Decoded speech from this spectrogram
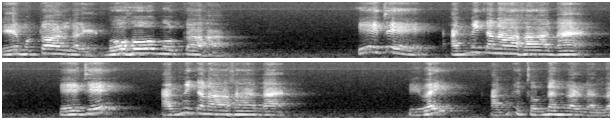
ஏ முட்டாள்களே போகோ மூர்க்காக. ஏதே அக்னிகனாக ந. ஏதே அக்னிகனாக ந. இவை அக்னி துண்டங்கள் அல்ல.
